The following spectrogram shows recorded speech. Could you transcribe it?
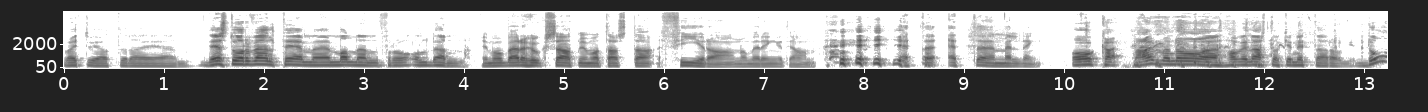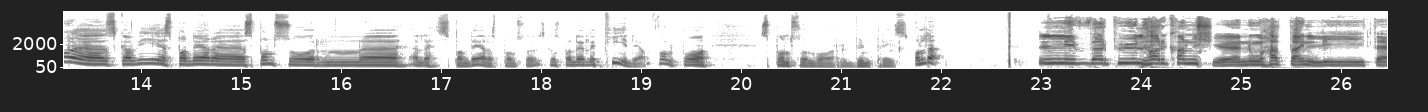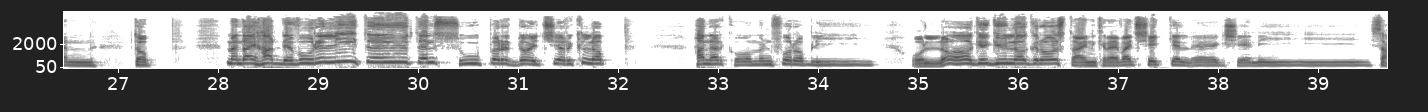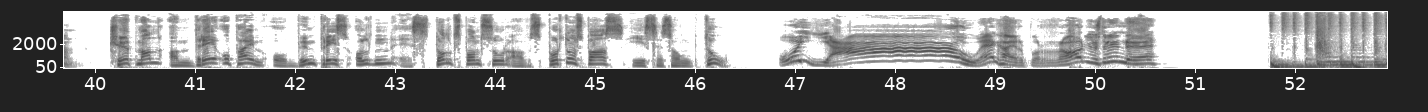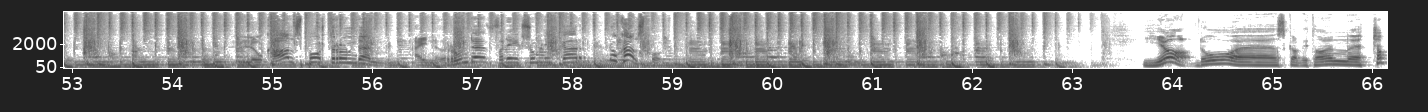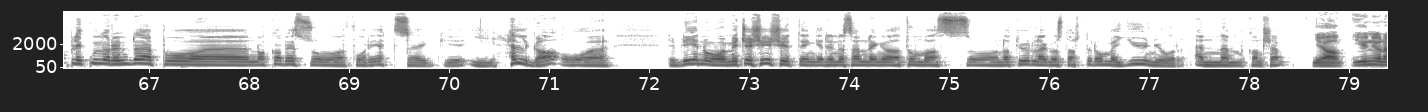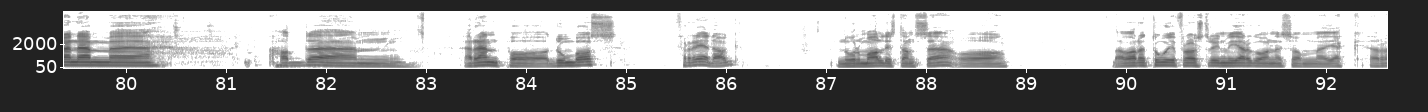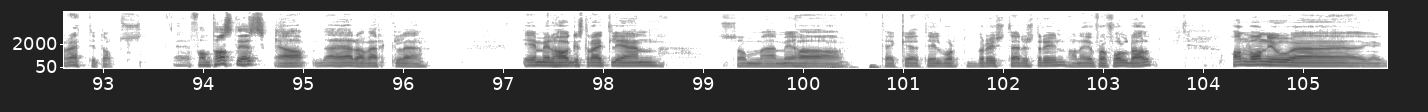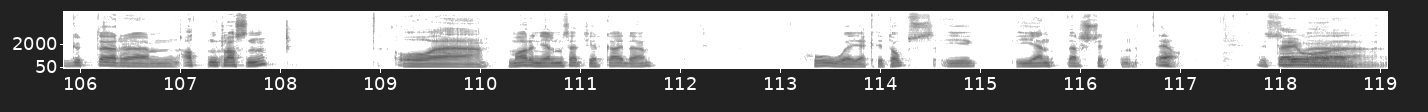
vet vi at de Det står vel til med mannen fra Olden. Vi må bare huske at vi må taste fire når vi ringer til han. Etter, etter melding. OK. Nei, men da eh, har vi lært noe nytt der òg. Da eh, skal vi spandere sponsoren eh, Eller spandere sponsor, vi skal spandere litt tid iallfall på sponsoren vår, Bunnpris Olden. Liverpool har kanskje nå hatt en liten topp, men de hadde vært lite uten Superdeutscher Klopp. Han er kommet for å bli, og lage gull og gråstein krever et skikkelig geni. Sann. Kjøpmann André Oppheim og Bumpris Olden er stolt sponsor av Sport om spas i sesong to. Å ja! Jeg hører på Radio Stryne. Lokalsportrunden. En runde for deg som liker lokalsport. Ja, da eh, skal vi ta en eh, kjapp liten runde på eh, noe av det som foregikk seg i helga. Og det blir nå mye skiskyting i denne sendinga, Thomas. Og naturlig å starte da med junior-NM, kanskje. Ja, junior-NM eh, hadde mm, renn på Dombås fredag. Normaldistanse. Og da var det to fra Stryn videregående som eh, gikk rett til topps. Eh, Fantastisk. Ja, det er det virkelig. Emil Hagestreitlien, som eh, vi har tatt til vårt bryst her i Stryn. Han er jo fra Folldal. Han vant jo eh, gutter eh, 18-klassen. Og eh, Maren Hjelmeset Kirkeide, hun gikk til topps i, i jenter 17. Ja. Dette er jo eh,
